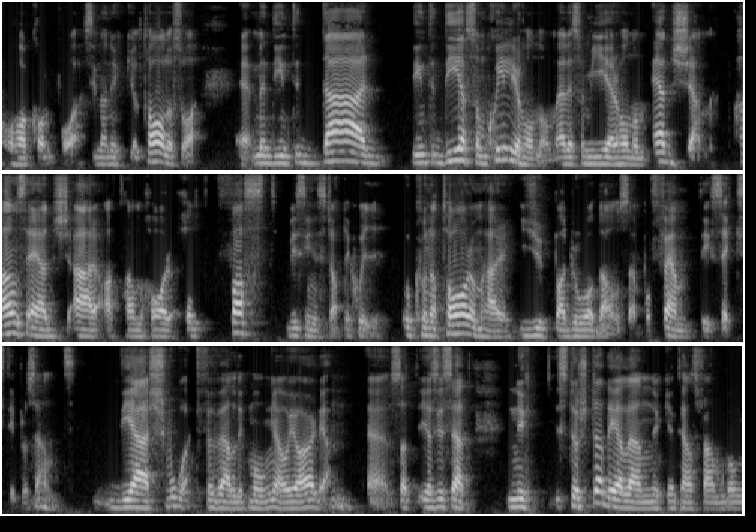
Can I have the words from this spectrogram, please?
och har koll på sina nyckeltal och så. Men det är inte där, det är inte det som skiljer honom eller som ger honom edgen. Hans edge är att han har hållit fast vid sin strategi och kunna ta de här djupa drawdownsen på 50-60%. Det är svårt för väldigt många att göra det. Mm. Eh, så jag skulle säga att största delen, nyckeln till hans framgång,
